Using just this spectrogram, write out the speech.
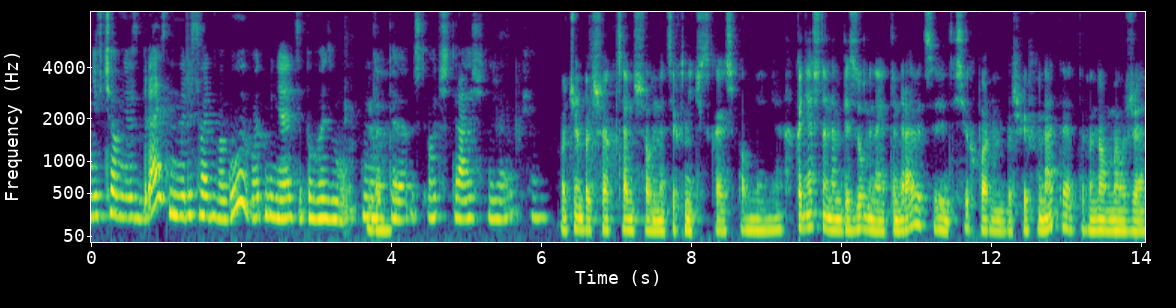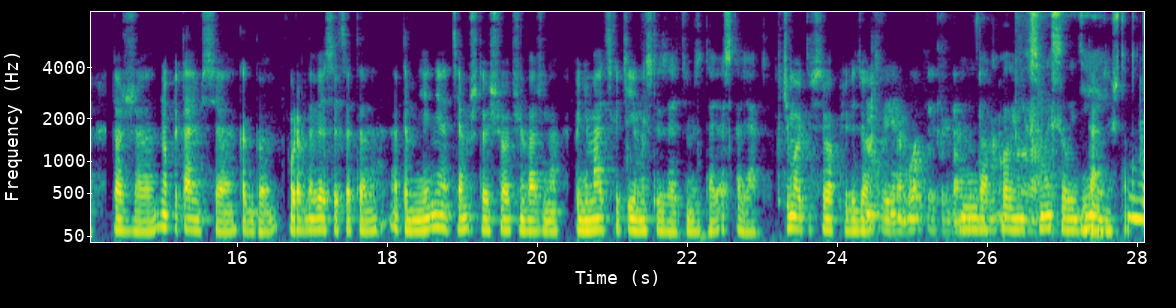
ни в чем не разбираюсь, но нарисовать могу, и вот меня типа возьмут. Ну, Да. это очень страшно же вообще. Очень большой акцент шел на техническое исполнение. Конечно, нам безумно это нравится, и до сих пор мы большие фанаты этого, но мы уже тоже, ну, пытаемся как бы уравновесить это, это мнение тем, что еще очень важно понимать, какие мысли за этим сто- стоят. К чему это все приведет? Твои работы, когда... Ну Да, какой у них смысл, идея Да. или что-то. Да.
